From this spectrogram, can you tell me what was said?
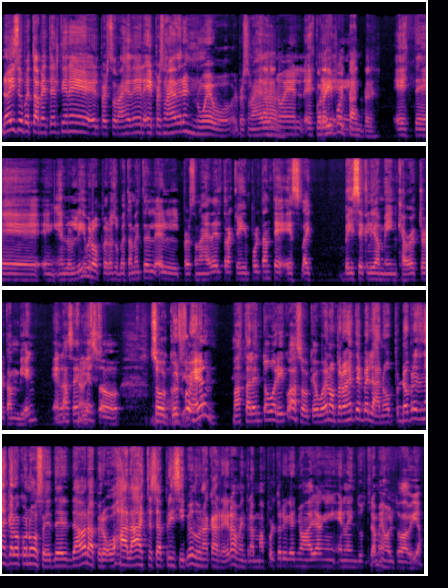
No, y supuestamente él tiene el personaje de él. El personaje de él es nuevo. El personaje de Ajá. él no es. Este, Pero es importante. este, en, en los libros, pero supuestamente el, el personaje del tras que es importante es like basically a main character también en la serie. Nice. So, so Oh, good for him. Más talento boricua, so qué bueno. Pero gente, es verdad, no, no pretendan que lo conoce desde ahora, pero ojalá este sea el principio de una carrera. Mientras más puertorriqueños hayan en, en la industria, mejor todavía.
